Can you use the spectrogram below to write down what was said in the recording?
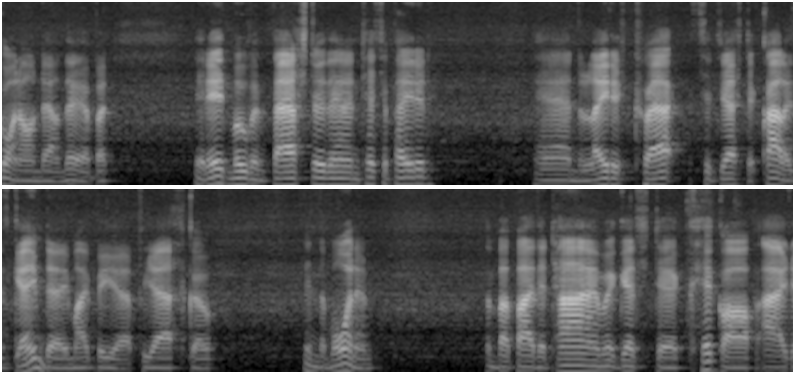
going on down there. But it is moving faster than anticipated. And the latest track suggests that college game day might be a fiasco in the morning. But by the time it gets to kickoff, I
